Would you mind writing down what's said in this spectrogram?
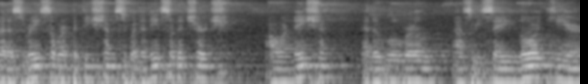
let us raise our petitions for the needs of the Church, our nation, and the whole world as we say, Lord, hear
